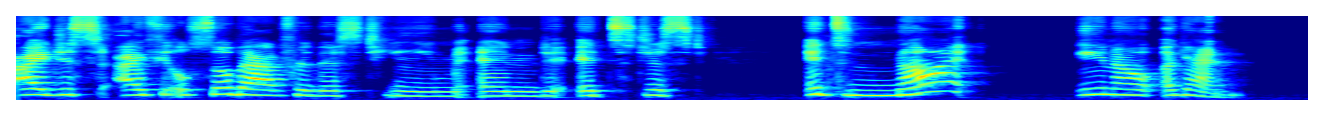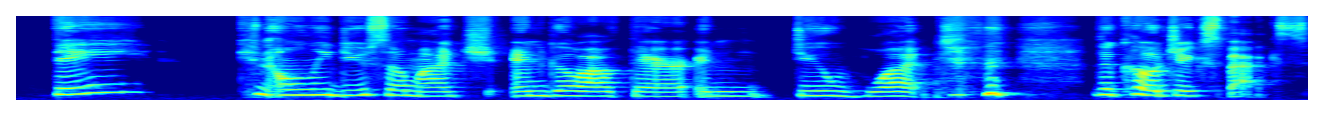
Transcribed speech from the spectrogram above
I just I feel so bad for this team and it's just it's not you know again they can only do so much and go out there and do what the coach expects.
